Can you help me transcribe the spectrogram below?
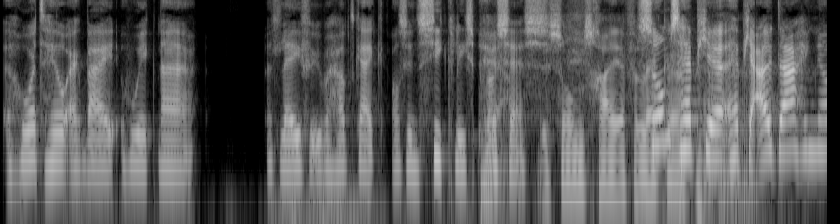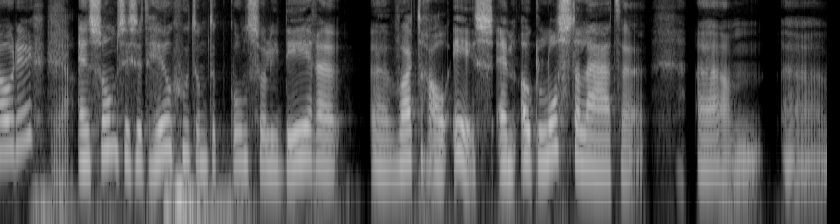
hoort heel erg bij hoe ik naar het leven überhaupt kijk als een cyclisch proces. Ja, dus soms ga je even lekker... soms heb je, Ja, heb je uitdaging nodig. En soms is het heel goed om te consolideren eh, wat er al is. En ook los te laten. Ehm, ehm,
